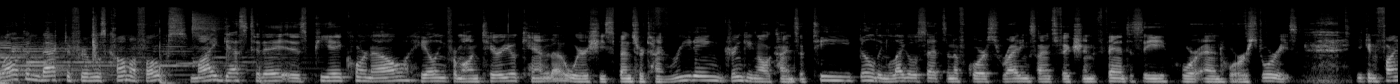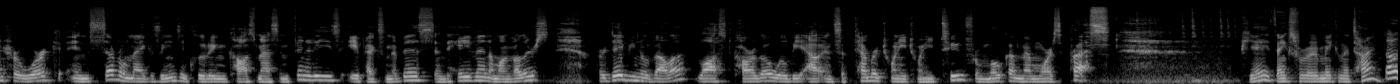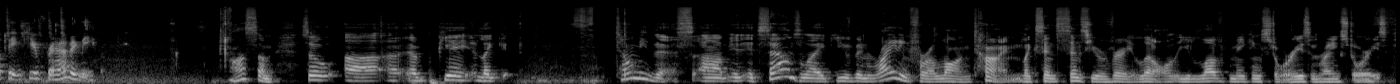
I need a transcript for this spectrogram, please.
Welcome back to Frivolous Comma, folks. My guest today is P.A. Cornell, hailing from Ontario, Canada, where she spends her time reading, drinking all kinds of tea, building Lego sets, and of course, writing science fiction, fantasy, horror, and horror stories. You can find her work in several magazines, including Cossmass Infinities, Apex and Abyss, and Haven, among others. Her debut novella, Lost Cargo, will be out in September 2022 from Mocha Memoirs Press. PA, thanks for making the time. Oh, thank you for having me. Awesome. So, uh, uh, uh PA, like, tell me this. Um, it, it, sounds like you've been writing for a long time, like since since you were very little. You loved making stories and writing stories,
